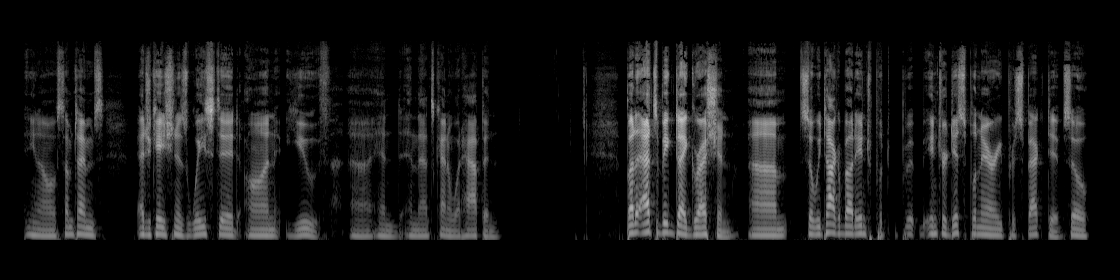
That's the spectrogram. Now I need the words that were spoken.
you know, sometimes education is wasted on youth, uh, and and that's kind of what happened. But that's a big digression. Um, so we talk about inter- interdisciplinary perspective. So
